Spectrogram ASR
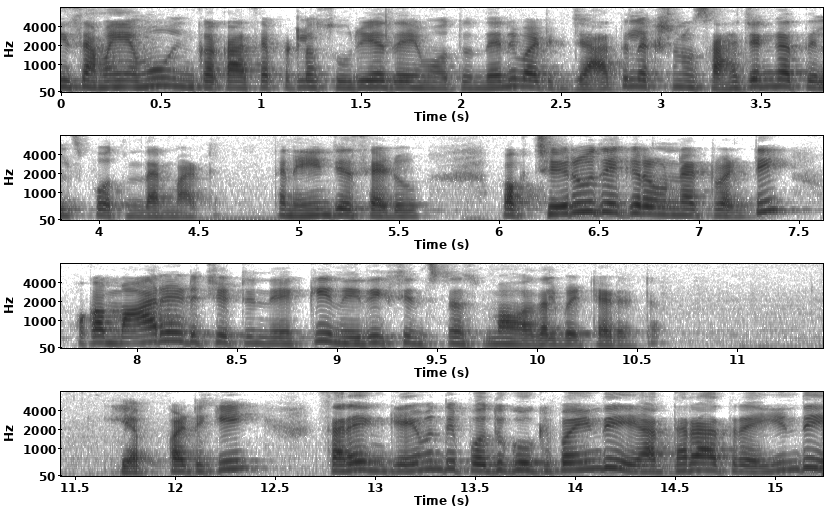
ఈ సమయము ఇంకా కాసేపట్లో సూర్యోదయం అవుతుందని వాటికి జాతి లక్షణం సహజంగా తెలిసిపోతుంది అనమాట తను ఏం చేశాడు? ఒక చెరువు దగ్గర ఉన్నటువంటి ఒక మారేడు చెట్టుని ఎక్కి నిరీక్షించడం మొదలుపెట్టాడట. ఎప్పటికీ సరే ఇంకేముంది పొద్దుగూకిపోయింది అర్ధరాత్రి అయ్యింది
